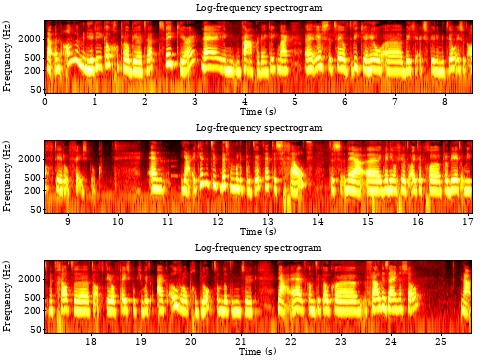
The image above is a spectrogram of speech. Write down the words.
Nou, een andere manier die ik ook geprobeerd heb, twee keer, nee, vaker denk ik, maar uh, eerst twee of drie keer heel uh, beetje experimenteel, is het adverteren op Facebook. En ja, ik heb natuurlijk best wel moeilijk product, hè. het is geld. Dus nou ja, uh, ik weet niet of je het ooit hebt geprobeerd om iets met geld te, te adverteren op Facebook. Je wordt eigenlijk overal geblokt, omdat het natuurlijk, ja, hè, het kan natuurlijk ook fraude zijn of zo. Nou,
